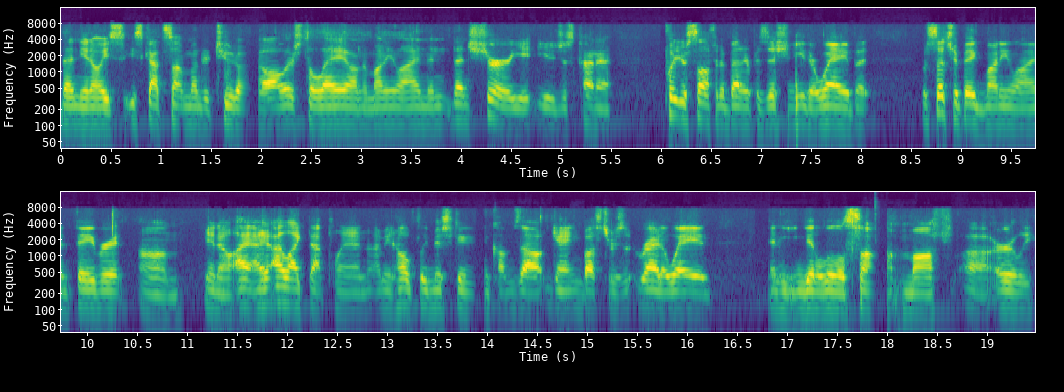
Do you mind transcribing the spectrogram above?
then you know he's he's got something under two dollars to lay on the money line, then then sure you you just kind of put yourself in a better position either way. But with such a big money line favorite, um, you know I, I, I like that plan. I mean, hopefully Michigan comes out gangbusters right away and and he can get a little something off uh, early.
